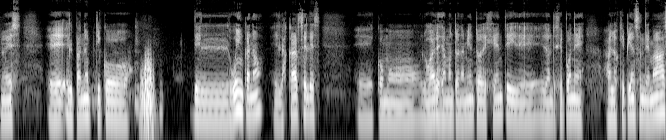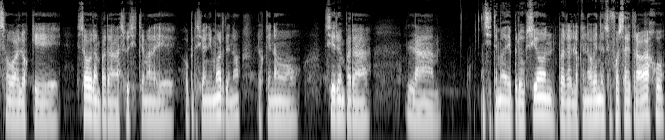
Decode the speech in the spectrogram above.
no es eh, el panóptico del Winca, ¿no? En las cárceles eh, como lugares de amontonamiento de gente y de donde se pone a los que piensan de más o a los que sobran para su sistema de opresión y muerte, ¿no? Los que no sirven para la el sistema de producción, para los que no venden su fuerza de trabajo.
